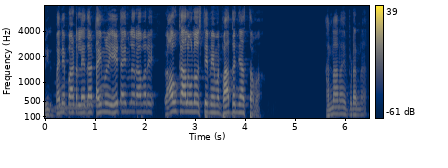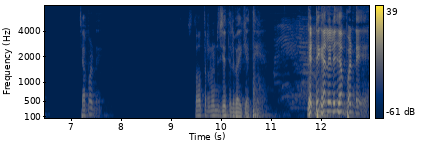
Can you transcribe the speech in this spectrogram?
మీకు పని పాట లేదా? టైం ఏ టైంలో రావాలి? రావు కాలంలో వస్తే మేము ప్రార్థన చేస్తామా? అన్నానా ఇప్పుడన్నా? చెప్పండి. స్తోత్రం రెండు చేతులు పైకెత్తి. గట్టిగా వెళ్ళి చెప్పండి.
